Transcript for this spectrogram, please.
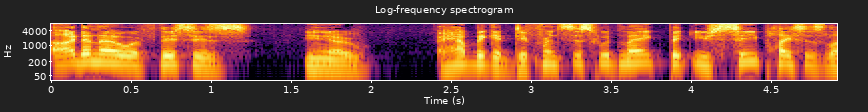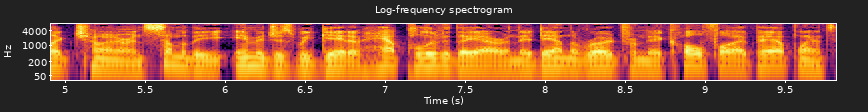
I don't know if this is you know how big a difference this would make, but you see places like China and some of the images we get of how polluted they are, and they're down the road from their coal-fired power plants,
